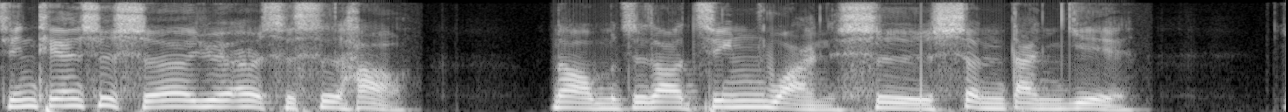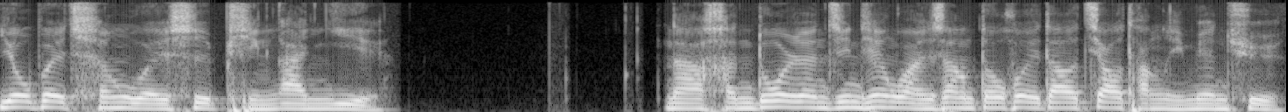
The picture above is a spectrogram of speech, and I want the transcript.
今天是十二月二十四号。那我们知道今晚是圣诞夜，又被称为是平安夜。那很多人今天晚上都会到教堂里面去，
